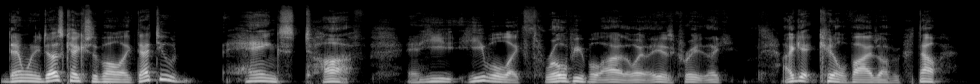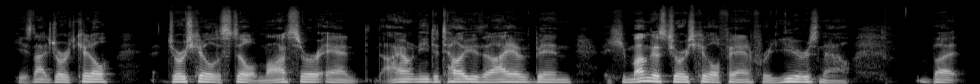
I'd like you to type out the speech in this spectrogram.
then when he does catch the ball, like that dude hangs tough, and he he will like throw people out of the way. Like, he is crazy. Like I get Kittle vibes off him. Now he's not George Kittle. George Kittle is still a monster, and I don't need to tell you that I have been a humongous George Kittle fan for years now. But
